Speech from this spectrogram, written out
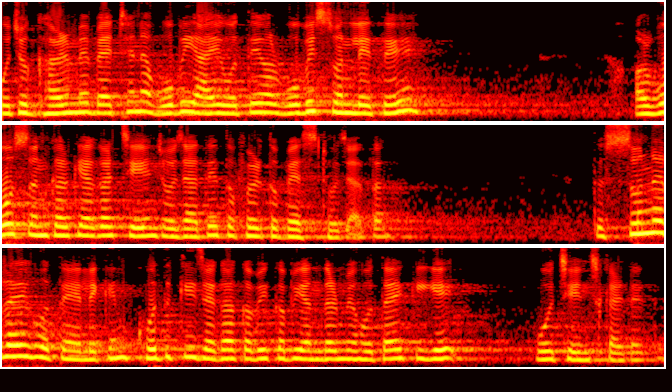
वो जो घर में बैठे ना, वो भी आए होते और वो भी सुन लेते। और वो सुन करके अगर चेंज हो जाते तो फिर तो बेस्ट हो जाता। तो सुन रहे होते हैं, लेकिन खुद की जगह कभी कभी अंदर में होता है कि ये, वो चेंज कर देते।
